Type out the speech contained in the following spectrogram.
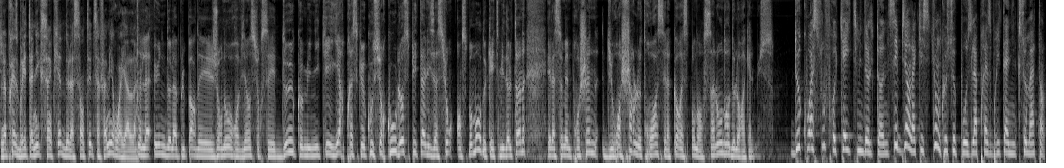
La presse britannique s'inquiète de la santé de sa famille royale. La une de la plupart des journaux revient sur ces deux communiqués. Hier, presque coup sur coup, l'hospitalisation en ce moment de Kate Middleton et la semaine prochaine du roi Charles III. C'est la correspondance à Londres de Laura Calmus. De quoi souffre Kate Middleton? C'est bien la question que se pose la presse britannique ce matin.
